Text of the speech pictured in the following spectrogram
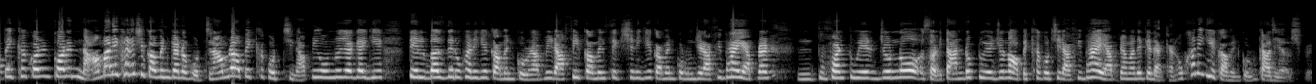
অপেক্ষা করেন করেন না। আমার এখানে সে কমেন্ট কেন করছেন? আমরা অপেক্ষা করছি না। আপনি অন্য জায়গায় গিয়ে তেলবাজদের ওখানে গিয়ে কমেন্ট করুন। আপনি রাফির কমেন্ট সেকশনে গিয়ে কমেন্ট করুন যে, রাফি ভাই, আপনার তুফান টু এর জন্য সরি তাণ্ডব টু এর জন্য অপেক্ষা করছি। রাফি ভাই, আপনি আমাদেরকে দেখান। ওখানে গিয়ে কমেন্ট করুন, কাজে আসবে।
